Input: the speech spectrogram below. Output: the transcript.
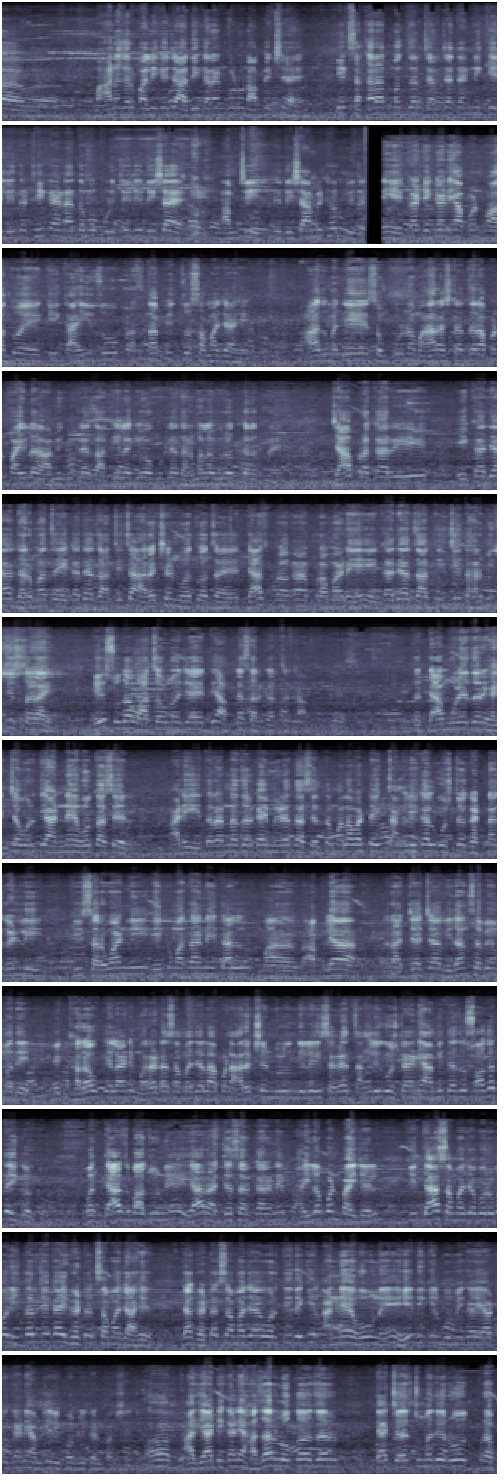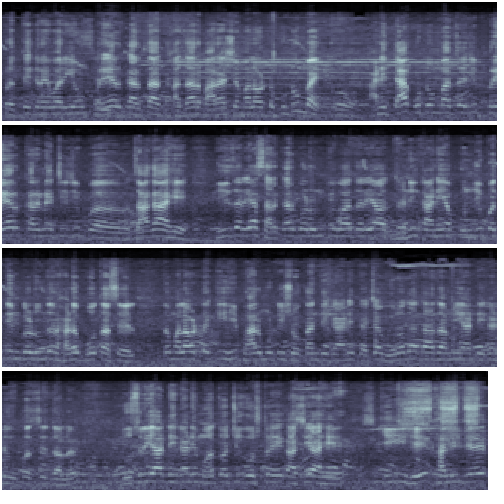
महानगरपालिकेच्या अधिकाऱ्यांकडून अपेक्षा आहे की एक सकारात्मक जर चर्चा त्यांनी केली तर ठीक आहे ना तर मग पुढची जी दिशा आहे आमची ती दिशा आम्ही ठरवू इथे आणि एका ठिकाणी आपण पाहतोय की काही जो प्रस्थापित जो समाज आहे आज म्हणजे संपूर्ण महाराष्ट्रात जर आपण पाहिलं आम्ही कुठल्या जातीला किंवा कुठल्या धर्माला विरोध करत नाही ज्या प्रकारे एखाद्या धर्माचं एखाद्या जातीचं आरक्षण महत्त्वाचं आहे त्याच प्रकार प्रमाणे एखाद्या जातीची धार्मिक जी स्थळं आहेत हे सुद्धा वाचवणं जे आहे ते आपल्या सरकारचं काम आहे. तर त्यामुळे जर ह्यांच्यावरती अन्याय होत असेल आणि इतरांना जर काही मिळत असेल तर मला वाटतं एक चांगली काल गोष्ट घटना घडली की सर्वांनी एकमताने काल मा- आपल्या राज्याच्या विधानसभेमध्ये एक ठराव केला आणि मराठा समाजाला आपण आरक्षण मिळवून दिले. ही सगळ्यात चांगली गोष्ट आहे आणि आम्ही त्याचं स्वागतही करतो. पण त्याच बाजूने या राज्य सरकारने पाहिलं पण पाहिजे की त्या समाजाबरोबर इतर जे काही घटक समाज आहेत त्या घटक समाजावरती देखील अन्याय होऊ नये. ही देखील भूमिका या ठिकाणी आमची रिपब्लिकन पक्षाची. आज या ठिकाणी हजार लोक जर त्या चर्चमध्ये रोज प्र प्रत्येक रविवारी येऊन प्रेयर करतात. हजार बाराशे मला वाटतं कुटुंब आहे. आणि त्या कुटुंबाचं जी प्रेयर करण्याची जी जागा आहे ही जर या सरकारकडून किंवा जर या धनिक आणि या पुंजीपतींकडून जर हडप होत असेल तर मला वाटतं की ही फार मोठी शोकांतिका आहे. आणि त्याच्या विरोधात आज आम्ही या ठिकाणी उपस्थित झालोय. दुसरी या ठिकाणी महत्त्वाची गोष्ट एक अशी आहे की हे खाली जे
